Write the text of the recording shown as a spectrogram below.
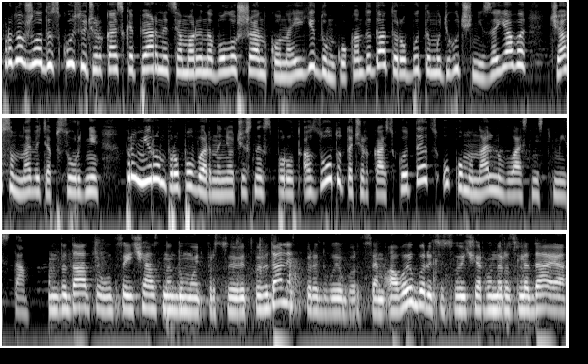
Продовжила дискусію черкаська піарниця Марина Волошенко. На її думку, кандидати робитимуть гучні заяви, часом навіть абсурдні. Приміром, про повернення очисних споруд Азоту та Черкаської ТЕЦ у комунальну власність міста. Кандидати у цей час не думають про свою відповідальність перед виборцем, а виборець у свою чергу не розглядає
